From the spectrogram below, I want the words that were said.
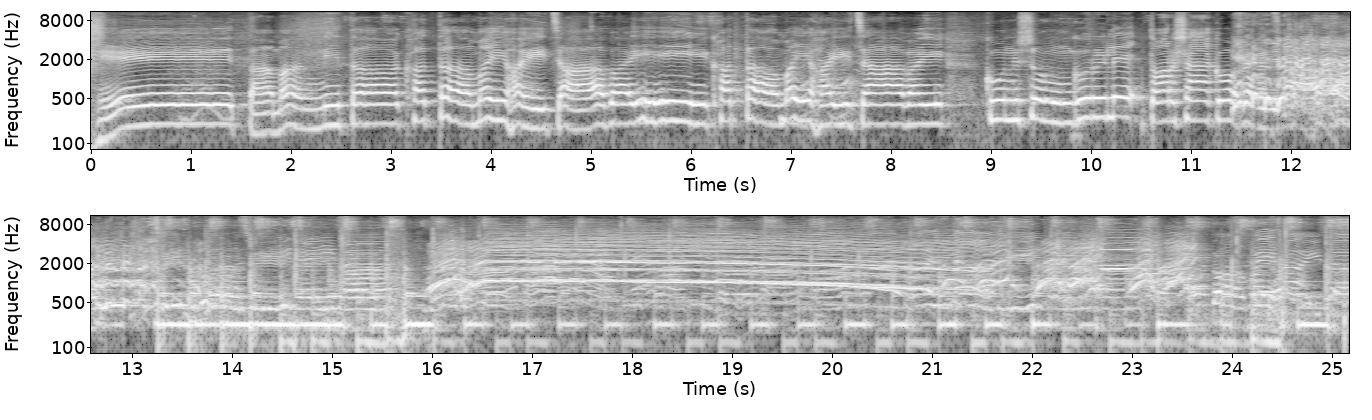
हे तामाङ्नी त खतमै है चाबै खतमै है चाबै कुन सुँगुरले तर्साको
